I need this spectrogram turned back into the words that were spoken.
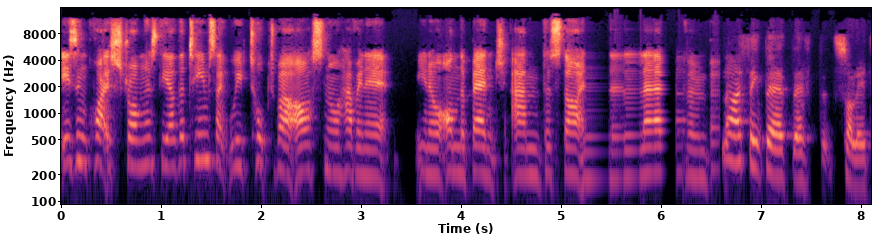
isn't quite as strong as the other teams? Like we talked about Arsenal having it you know, on the bench and the starting eleven. No, I think they're they're solid.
